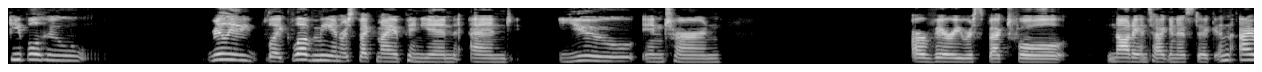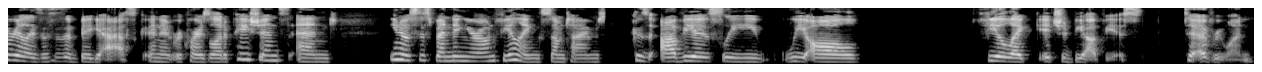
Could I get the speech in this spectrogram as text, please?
people who really like love me and respect my opinion and you in turn are very respectful, not antagonistic. And I realize this is a big ask and it requires a lot of patience and you know, suspending your own feelings sometimes because obviously we all feel like it should be obvious to everyone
